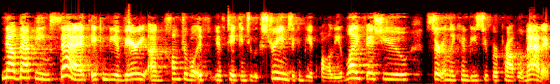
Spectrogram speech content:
now, that being said, it can be a very uncomfortable, if, if taken to extremes, it can be a quality of life issue, certainly can be super problematic.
